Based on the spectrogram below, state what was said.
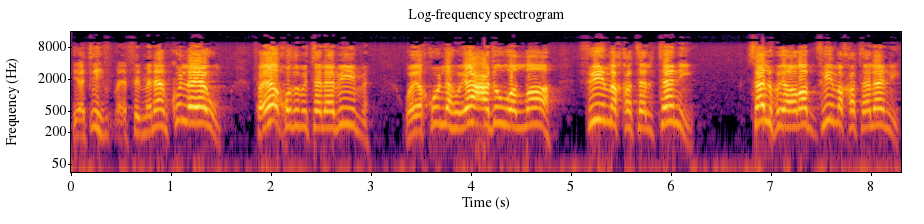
يأتيه في المنام كل يوم فيأخذ بتلابيبه ويقول له يا عدو الله فيما قتلتني؟ سله يا رب فيما قتلني؟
